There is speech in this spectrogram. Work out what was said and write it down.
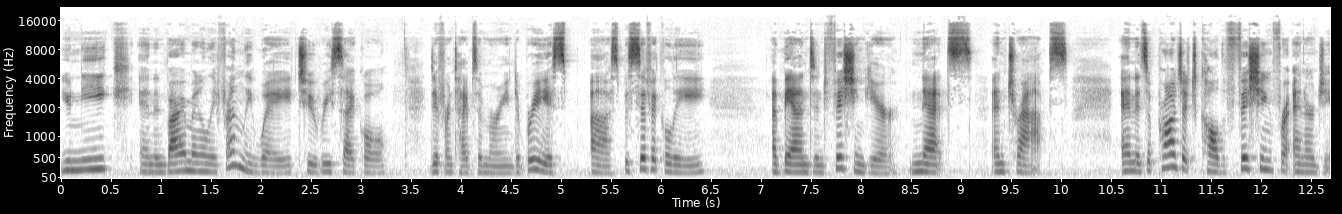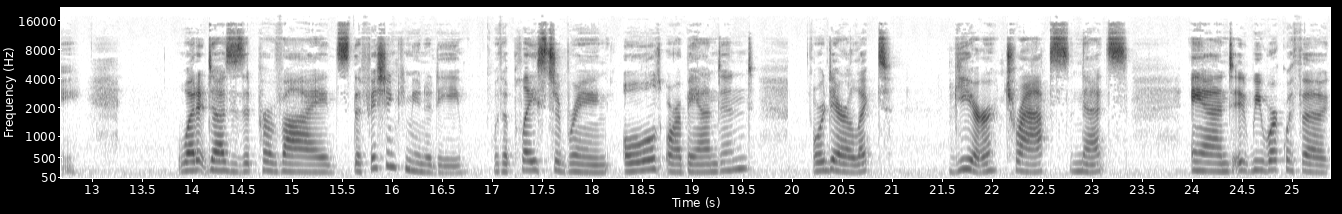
unique and environmentally friendly way to recycle different types of marine debris, uh, specifically abandoned fishing gear, nets, and traps. And it's a project called Fishing for Energy. What it does is it provides the fishing community with a place to bring old or abandoned or derelict gear, traps, nets, and it, we work with a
